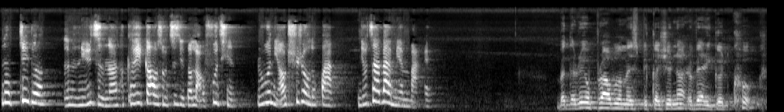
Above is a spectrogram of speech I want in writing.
那这个嗯女子呢，她可以告诉自己的老父亲，如果你要吃肉的话，你就在外面买。 But the real problem is because you're not a very good cook.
